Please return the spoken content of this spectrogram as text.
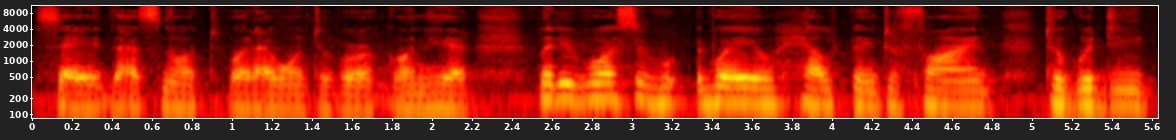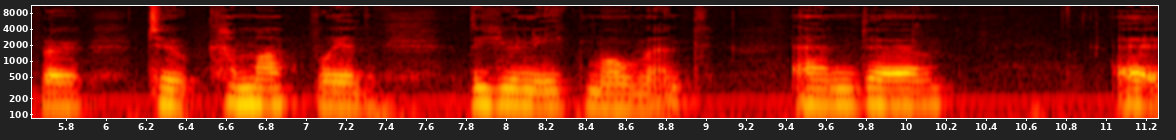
say, that's not what I want to work on here. But it was a way of helping to find, to go deeper, to come up with the unique moment and uh, uh,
